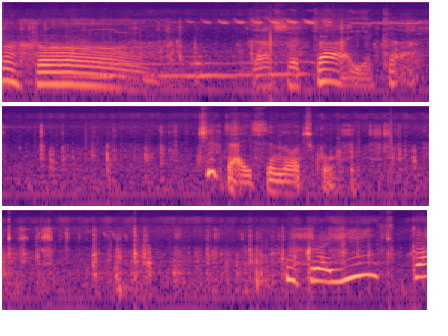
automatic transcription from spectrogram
Хо-хо, красота яка. Читай, синочку. Українська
